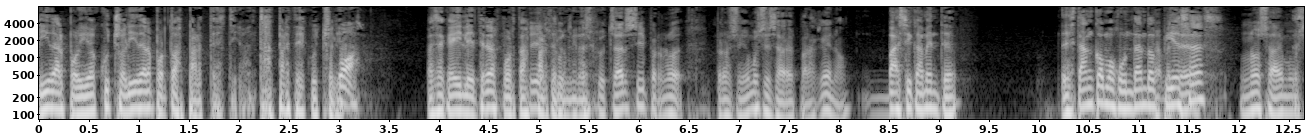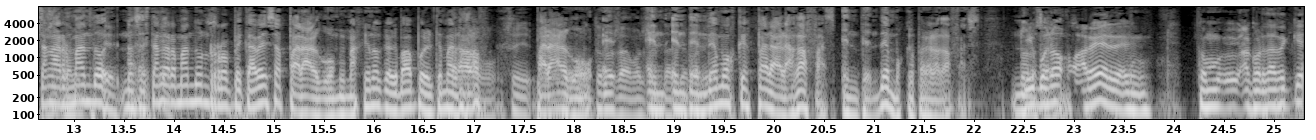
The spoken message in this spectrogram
líder, por yo escucho líder por todas partes, tío. En todas partes escucho líder. Buah. Pasa que hay letreros por todas Sí, partes escu- luminosas. escuchar sí, pero no, pero seguimos sin saber para qué, ¿no? Básicamente, están como juntando piezas. No sabemos. Están armando, nos están qué. armando un rompecabezas para algo. Me imagino que va por el tema de Para las algo, gafas. sí, para algo. no Eh, en- entendemos que es para las gafas. Entendemos que es para las gafas. No y bueno, sabemos. a ver, eh, como, acordad de que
